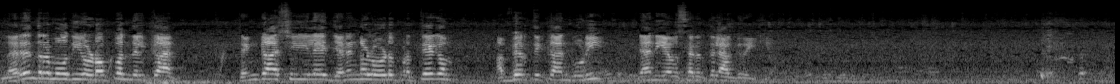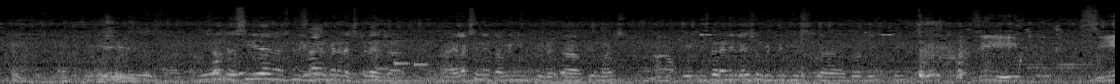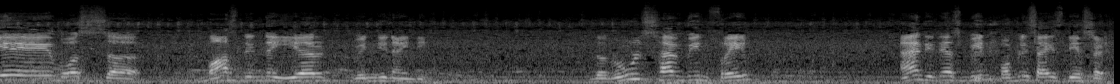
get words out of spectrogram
നരേന്ദ്രമോദിയോടൊപ്പം നിൽക്കാൻ തെങ്കാശിയിലെ ജനങ്ങളോട് പ്രത്യേകം അഭ്യർത്ഥിക്കാൻ കൂടി ഞാൻ ഈ അവസരത്തിൽ ആഗ്രഹിക്കുന്നു Sir, the CA has been yesterday, sir. Uh, election is coming in few, uh, few months. Uh, is there any relation between these uh, two things? See, CAA was uh, passed in the year 2019. The rules have been framed and it has been publicized yesterday.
